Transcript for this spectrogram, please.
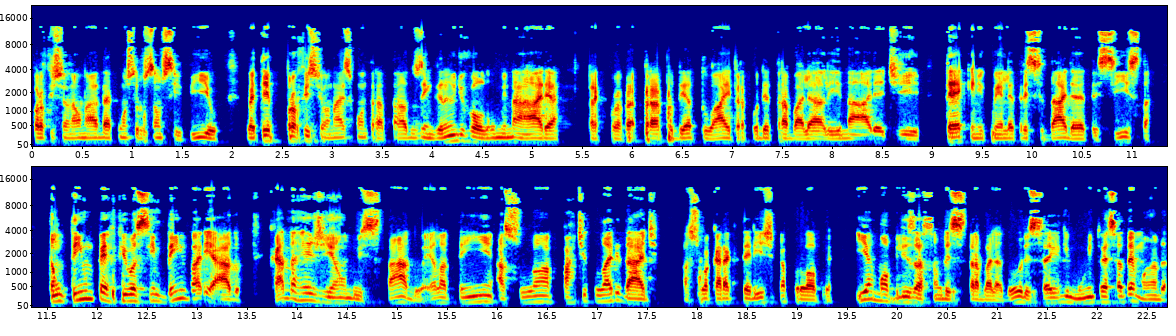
profissional na área da construção civil, vai ter profissionais contratados em grande volume na área para poder atuar e para poder trabalhar ali na área de técnico em eletricidade, eletricista. Então tem um perfil assim bem variado. Cada região do estado ela tem a sua particularidade, a sua característica própria. E a mobilização desses trabalhadores segue muito essa demanda.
